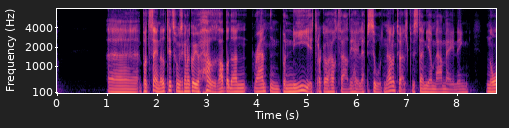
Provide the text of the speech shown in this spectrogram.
uh, På et senere tidspunkt så kan dere jo høre på den ranten på ny etter dere har hørt ferdig hele episoden, eventuelt, hvis den gir mer mening nå.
